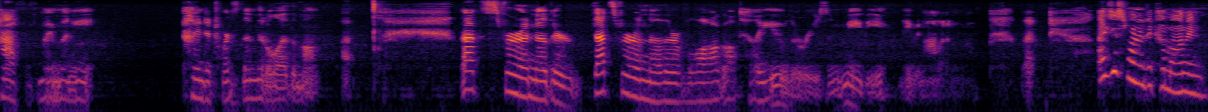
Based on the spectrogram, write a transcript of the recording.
half of my money kind of towards the middle of the month. That's for another that's for another vlog. I'll tell you the reason maybe, maybe not. I don't know. But I just wanted to come on and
